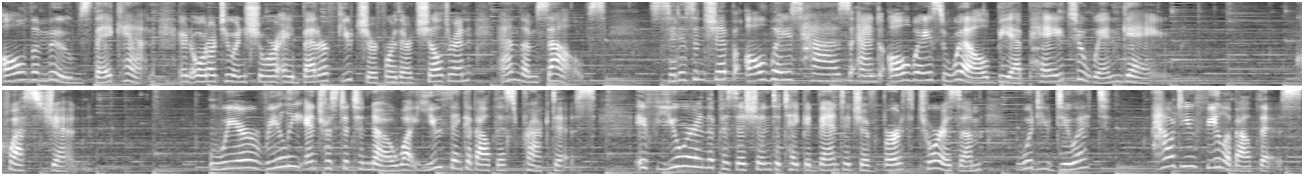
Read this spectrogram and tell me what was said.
all the moves they can in order to ensure a better future for their children and themselves. Citizenship always has and always will be a pay to win game. Question we're really interested to know what you think about this practice. If you were in the position to take advantage of birth tourism, would you do it? How do you feel about this?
